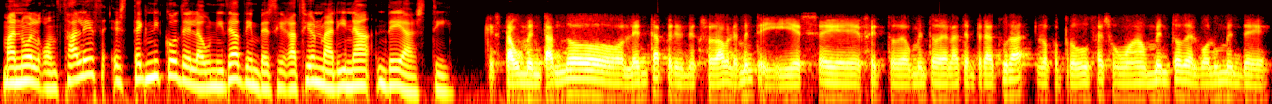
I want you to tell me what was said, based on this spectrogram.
Manuel González es técnico de la Unidad de Investigación Marina de ASTI que está aumentando lenta pero inexorablemente y ese efecto de aumento de la temperatura lo que produce es un aumento del volumen de,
